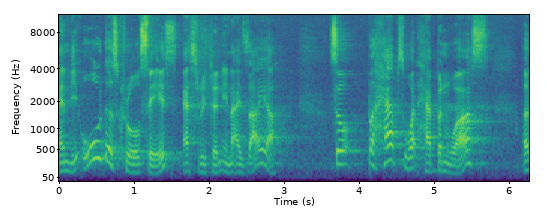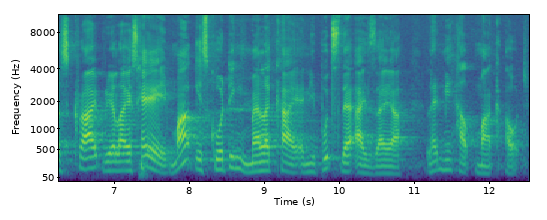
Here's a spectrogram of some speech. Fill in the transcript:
And the older scroll says, as written in Isaiah. So perhaps what happened was a scribe realized, hey, Mark is quoting Malachi and he puts there Isaiah. Let me help Mark out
